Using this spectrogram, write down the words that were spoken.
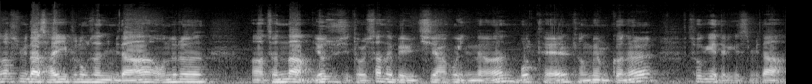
반갑습니다. 자이 부동산입니다. 오늘은 어, 전남 여수시 돌산읍에 위치하고 있는 모텔 경매 물건을 소개해 드리겠습니다.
